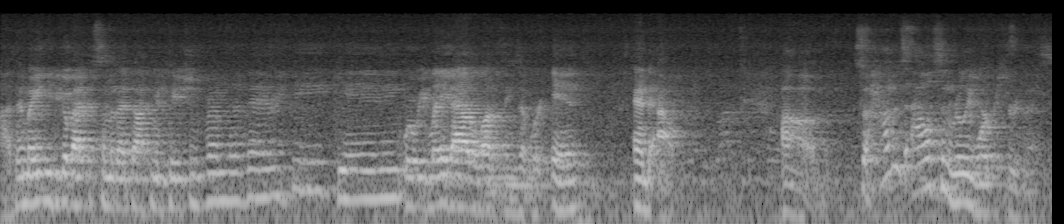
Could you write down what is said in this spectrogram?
Uh, they might need to go back to some of that documentation from the very beginning where we laid out a lot of things that were in and out. Um, so how does Allison really work through this?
